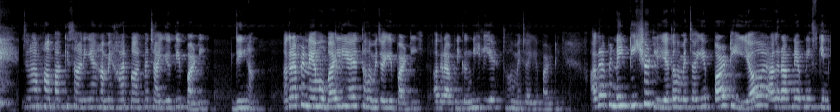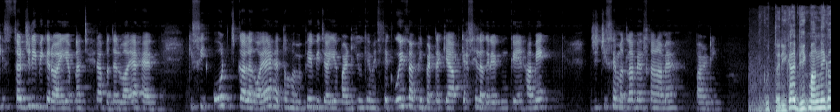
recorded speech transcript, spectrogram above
जनाब, हम पाकिस्तानी हैं, हमें हर बात में चाहिए होती है पार्टी। जी हाँ। अगर आपने नया मोबाइल लिया है तो हमें चाहिए पार्टी। अगर आपने कंघी ली है तो हमें चाहिए पार्टी। अगर आपने नई टी शर्ट ली है तो हमें चाहिए पार्टी। यार अगर आपने अपनी स्किन की सर्जरी भी करवाई है, अपना चेहरा बदलवाया है, किसी और का लगवाया है तो हमें फिर भी चाहिए पार्टी, क्योंकि हमें इससे कोई फ़र्क नहीं पड़ता कि आप कैसे लग रहे हैं, क्योंकि हमें जिस चीज़ से मतलब है, उसका नाम है पार्टी। कोई तरीका है भीख मांगने का?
